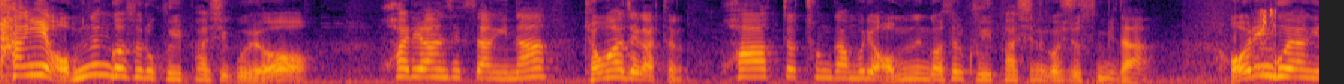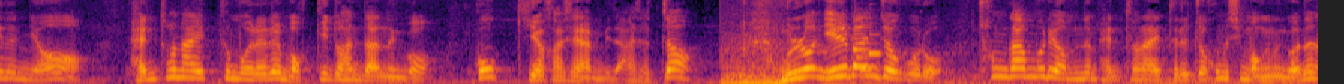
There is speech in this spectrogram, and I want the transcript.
향이 없는 것으로 구입하시고요. 화려한 색상이나 경화제 같은 화학적 첨가물이 없는 것을 구입하시는 것이 좋습니다. 어린 고양이는요, 벤토나이트 모래를 먹기도 한다는 거 꼭 기억하셔야 합니다. 아셨죠? 물론 일반적으로 첨가물이 없는 벤토나이트를 조금씩 먹는 것은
